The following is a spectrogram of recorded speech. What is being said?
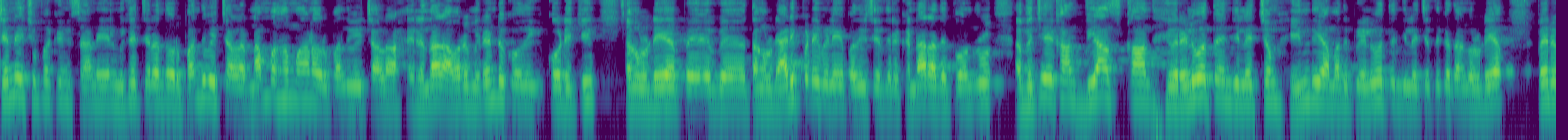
சென்னை சூப்பர் கிங்ஸ் அணியில் மிகச்சிறந்த ஒரு பந்து வீச்சாளர் நம்பகமான ஒரு பந்து வீச்சாளராக இருந்தார். அவரும் இரண்டு கோடி கோடிக்கு தங்களுடைய தங்களுடைய அடிப்படை விலையை பதிவு செய்திருக்கின்றார். அதே போன்று விஜயகாந்த் வியாஸ்காந்த் இவர் 75 லட்சம் இந்தியா மதிப்பு 75 லட்சத்துக்கு தங்களுடைய பேர்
